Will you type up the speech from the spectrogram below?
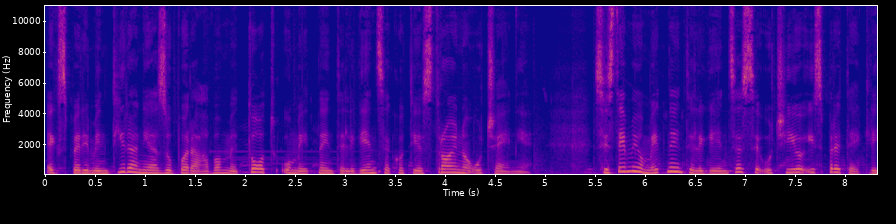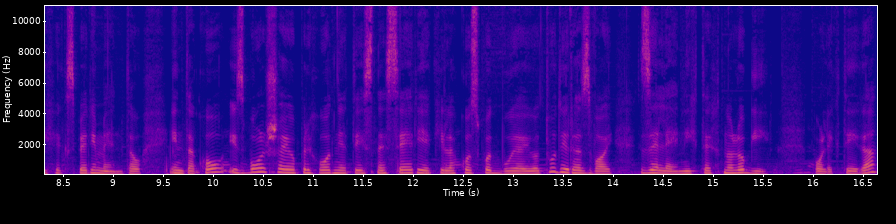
eksperimentiranja z uporabo metod umetne inteligence, kot je strojno učenje. Sistemi umetne inteligence se učijo iz preteklih eksperimentov in tako izboljšajo prihodnje testne serije, ki lahko spodbujajo tudi razvoj zelenih tehnologij. Poleg tega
